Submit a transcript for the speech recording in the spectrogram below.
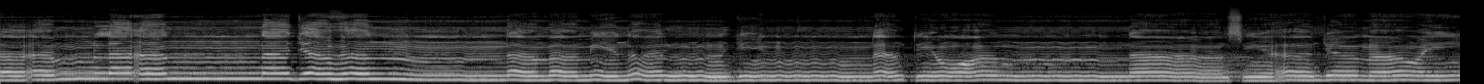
لأملأن جهنم من الجنة والناس أجمعين.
